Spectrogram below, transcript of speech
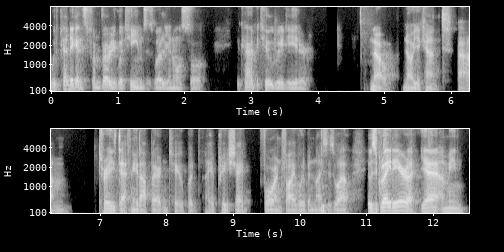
we've played against some very good teams as well. You know, so you can't be too greedy either. No, no, you can't. Um, three is definitely a lot better than two, but I appreciate four and five would have been nice as well. It was a great era. Yeah, I mean,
